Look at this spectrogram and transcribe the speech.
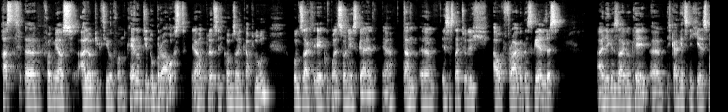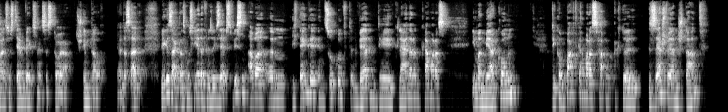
hast äh, von mir aus alle Objektive von Canon, die du brauchst, ja, und plötzlich kommt so ein Kaplun und sagt, ey, guck mal, Sony ist geil, ja, dann ähm, ist es natürlich auch Frage des Geldes. Einige sagen, okay, äh, ich kann jetzt nicht jedes Mal System wechseln, es ist teuer. Stimmt auch. Ja, deshalb, wie gesagt, das muss jeder für sich selbst wissen, aber ähm, ich denke, in Zukunft werden die kleineren Kameras immer mehr kommen. Die Kompaktkameras haben aktuell sehr schweren Stand,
